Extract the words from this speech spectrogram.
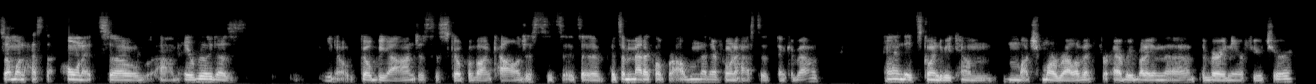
someone has to own it. So um, it really does, you know, go beyond just the scope of oncologists. It's, it's a, it's a medical problem that everyone has to think about. And it's going to become much more relevant for everybody in the, the very near future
